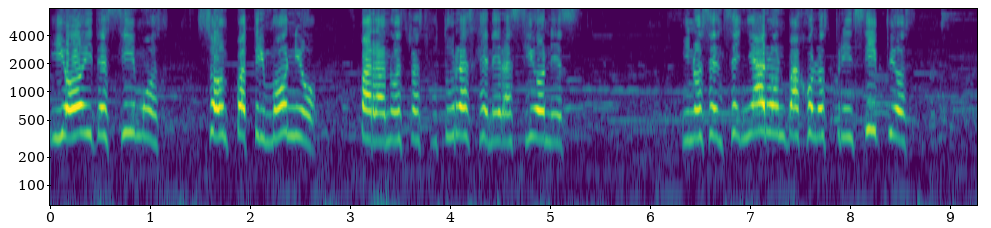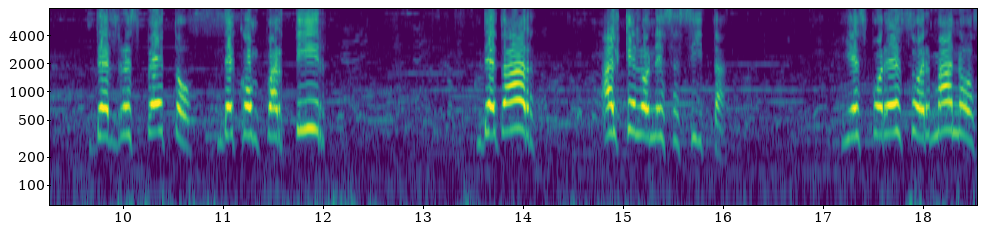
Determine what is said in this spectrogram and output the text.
Y hoy decimos son patrimonio para nuestras futuras generaciones. Y nos enseñaron bajo los principios del respeto, de compartir, de dar al que lo necesita. Y es por eso, hermanos,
